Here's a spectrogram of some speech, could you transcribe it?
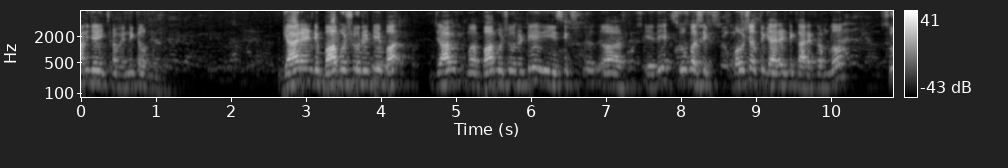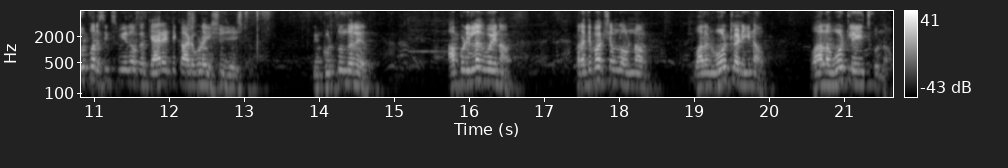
పని చేయించినాం ఎన్నికల ముందు. గ్యారంటీ బాబు షూరిటీ బా జాబ్ బాబు షూరిటీ ఈ సిక్స్ ఇది ఏది? సూపర్ సిక్స్ భవిష్యత్తు గ్యారంటీ కార్యక్రమంలో సూపర్ సిక్స్ మీద ఒక గ్యారంటీ కార్డు కూడా ఇష్యూ చేసినాం. మీకు గుర్తుందో లేదు. అప్పుడు ఇళ్ళకు పోయినాం. ప్రతిపక్షంలో ఉన్నాం. వాళ్ళని ఓట్లు అడిగినాం. వాళ్ళ ఓట్లు వేయించుకున్నాం.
